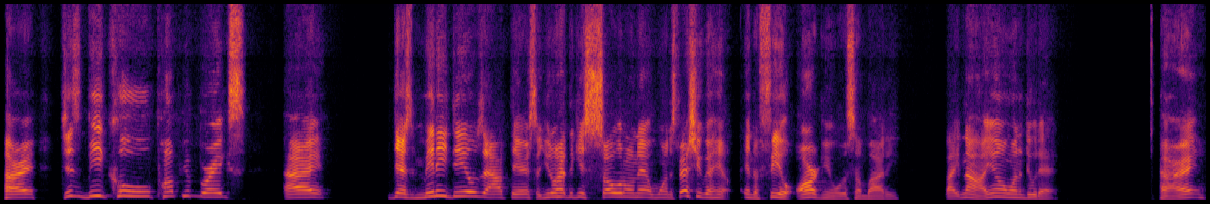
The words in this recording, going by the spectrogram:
All right. Just be cool. Pump your brakes. All right. There's many deals out there, so you don't have to get sold on that one, especially you're in the field arguing with somebody. Like, nah, you don't want to do that. All right.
